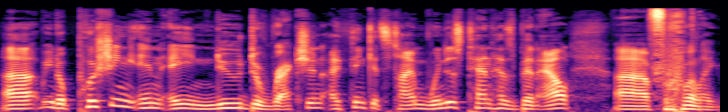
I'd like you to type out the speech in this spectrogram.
uh, you know, pushing in a new direction. I think it's time. Windows 10 has been out uh, for like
